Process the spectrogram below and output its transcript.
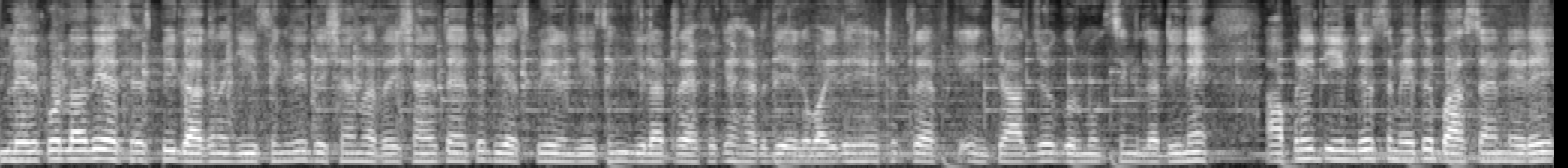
ਮਲੇਰਕੋਟਲਾ ਦੇ ਐਸਐਸਪੀ ਗਗਨਜੀਤ ਸਿੰਘ ਦੇ ਦਿਸ਼ਾ ਨਿਰਦੇਸ਼ਾਂ ਦੇ ਤਹਿਤ ਡੀਐਸਪੀ ਰਣਜੀਤ ਸਿੰਘ ਜ਼ਿਲ੍ਹਾ ਟ੍ਰੈਫਿਕ ਹੈੱਡ ਦੀ ਅਗਵਾਈ ਦੇ ਹੇਠ ਟ੍ਰੈਫਿਕ ਇੰਚਾਰਜ ਗੁਰਮੁਖ ਸਿੰਘ ਲੱਡੀ ਨੇ ਆਪਣੀ ਟੀਮ ਦੇ ਸਮੇਤ ਬੱਸ ਸਟੈਂਡ ਨੇੜੇ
